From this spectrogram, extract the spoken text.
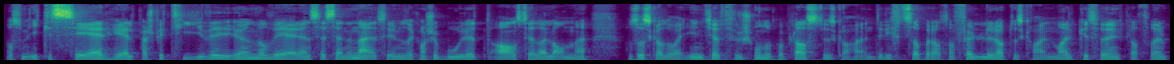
og som ikke ser helt perspektivet i å involvere en selvstendig næringsdrivende som kanskje bor et annet sted av landet. Og så skal du ha innkjøpsfunksjoner på plass, du skal ha en driftsapparat som følger opp, du skal ha en markedsføringsplattform.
